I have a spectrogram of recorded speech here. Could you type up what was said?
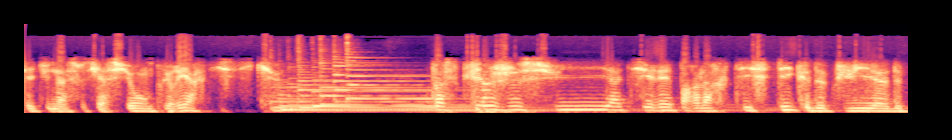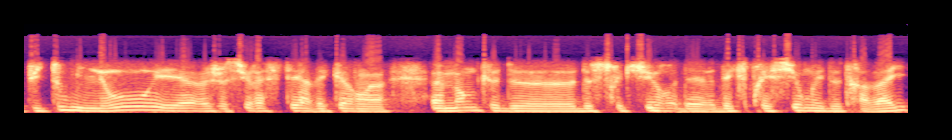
c'est une association pluriartistique. Parce que je suis attiré par l'artistique depuis euh, depuis tout minot et euh, je suis resté avec un, manque de, structure, de- d'expression et de travail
